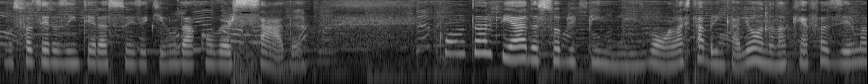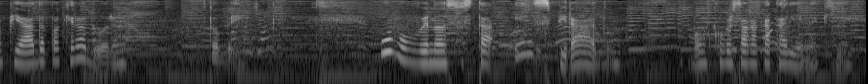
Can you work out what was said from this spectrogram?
Vamos fazer as interações aqui. Vamos dar uma conversada. Contar piadas sobre pinis. Bom, ela está brincalhona, ela quer fazer uma piada paqueradora. Tô bem. O Venâncio está inspirado. Vamos conversar com a Catarina aqui.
